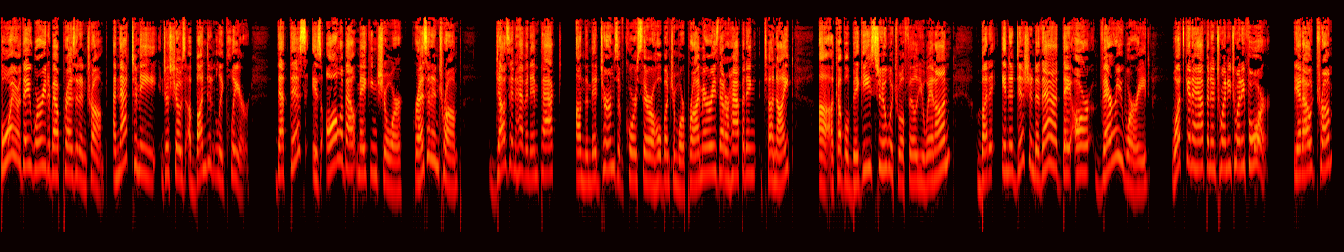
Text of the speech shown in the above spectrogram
boy, are they worried about President Trump. And that to me just shows abundantly clear that this is all about making sure President Trump doesn't have an impact on the midterms. Of course, there are a whole bunch of more primaries that are happening tonight, uh, a couple biggies too, which we'll fill you in on. But in addition to that, they are very worried what's going to happen in 2024. You know, Trump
